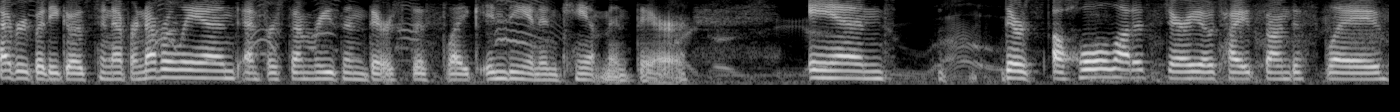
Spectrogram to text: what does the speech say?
everybody goes to Never Never Land, and for some reason there's this like Indian encampment there. And there's a whole lot of stereotypes on display.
